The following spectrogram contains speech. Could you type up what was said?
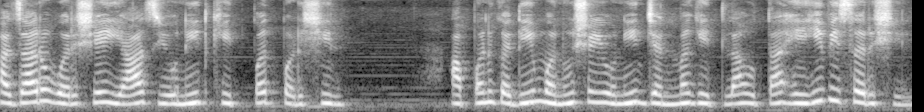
हजारो वर्षे याच योनीत खितपत पडशील. आपण कधी मनुष्य योनीत जन्म घेतला होता हेही विसरशील.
